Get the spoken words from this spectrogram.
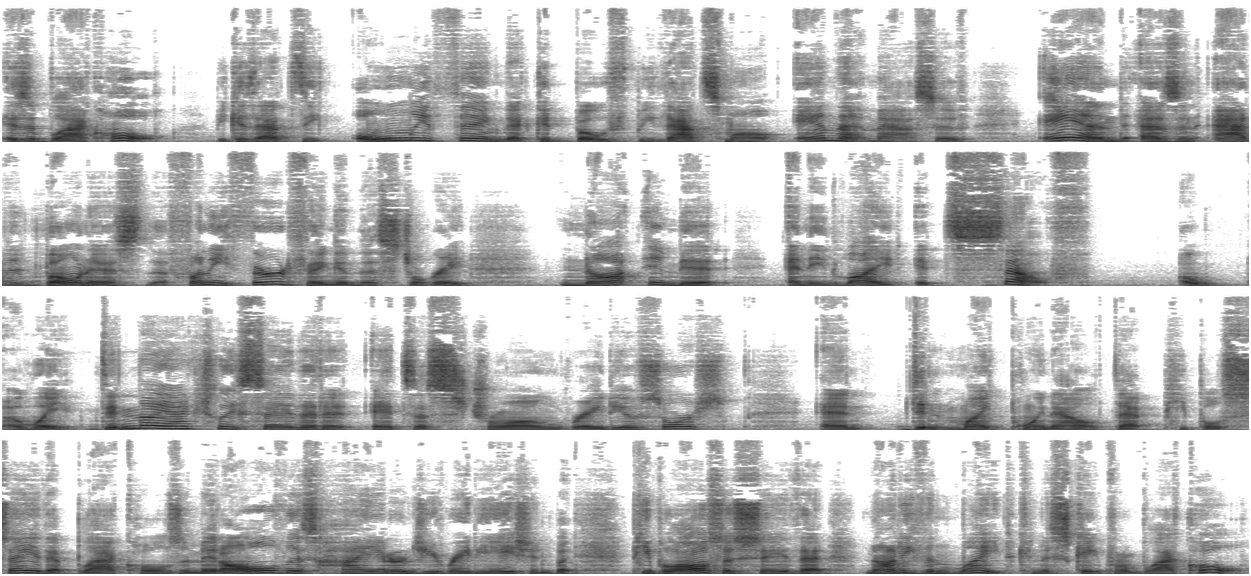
is a black hole, because that's the only thing that could both be that small and that massive, and as an added bonus, the funny third thing in this story, not emit any light itself. Oh, oh wait, didn't I actually say that it, it's a strong radio source? And didn't Mike point out that people say that black holes emit all this high energy radiation, but people also say that not even light can escape from a black hole?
